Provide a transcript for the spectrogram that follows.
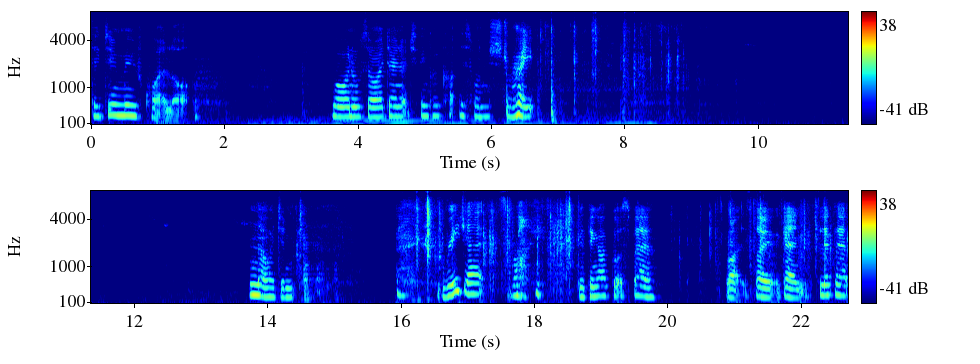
they do move quite a lot. Well, and also I don't actually think I cut this one straight. No, I didn't. Rejects, right. Good thing I've got a spare. Right, so again, flip it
